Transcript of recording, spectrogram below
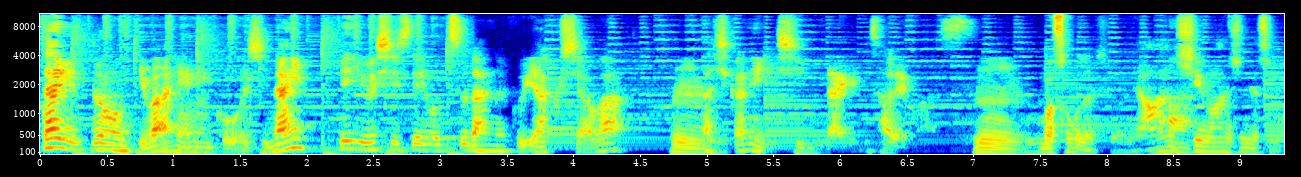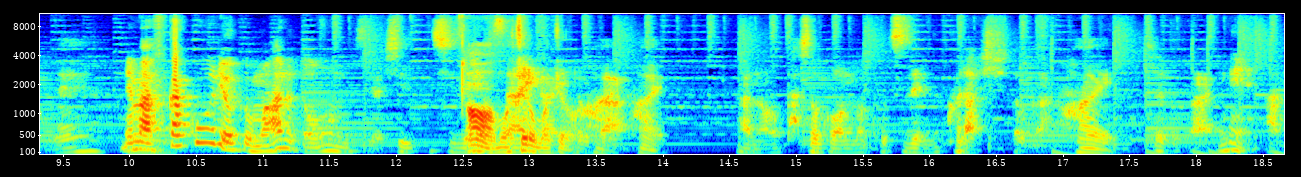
対納期は変更しないっていう姿勢を貫く役者は、確かに信頼されます。うん、まあそうですよね。安心は安心ですもんね。で、まあ不可抗力もあると思うんですよ。自然災害とか。はい。あの、パソコンの突然のクラッシュとか。はい。それとかね、あの、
